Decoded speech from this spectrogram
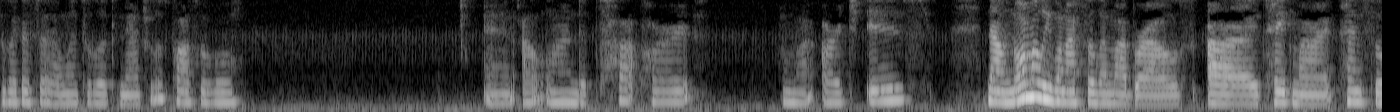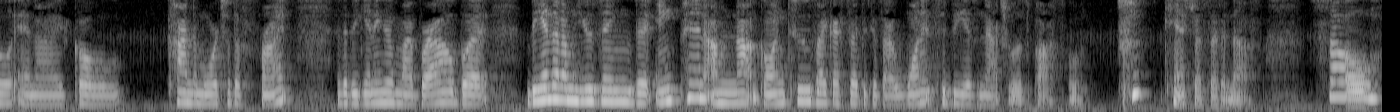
Like I said, I want to look natural as possible. And outline the top part where my arch is. Now, normally when I fill in my brows, I take my pencil and I go kind of more to the front at the beginning of my brow, but being that I'm using the ink pen, I'm not going to, like I said, because I want it to be as natural as possible. Can't stress that enough. So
